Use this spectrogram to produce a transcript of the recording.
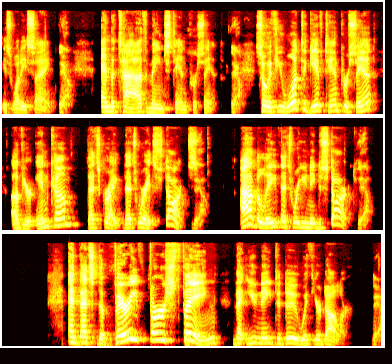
Is what he's saying. Yeah. And the tithe means 10%. Yeah. So if you want to give 10% of your income, that's great. That's where it starts. Yeah. I believe that's where you need to start. Yeah. And that's the very first thing that you need to do with your dollar. Yeah.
